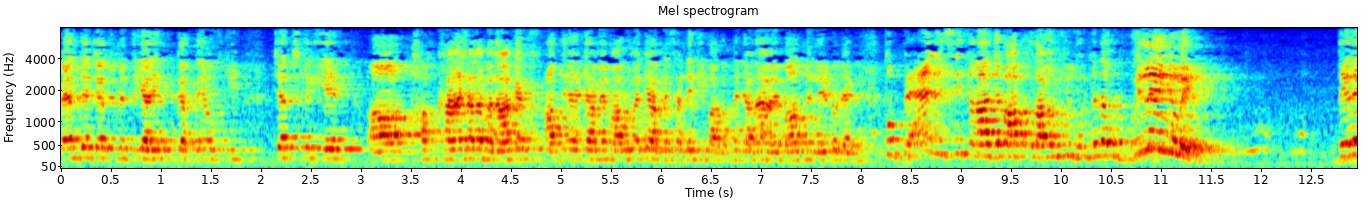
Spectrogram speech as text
پہنتے ہیں، چرچ میں تیاری کرتے ہیں اس کی چرچ کے لیے ہم کھانا شانا بنا کے آتے ہیں کہ ہمیں معلوم ہے کہ ہم نے سنڈے کی عبادت میں جانا ہے، ہمیں بعد میں لیٹ ہو جائے۔ تو بین اسی طرح جب آپ خداوند کی حضور میں ولنگلی دینے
